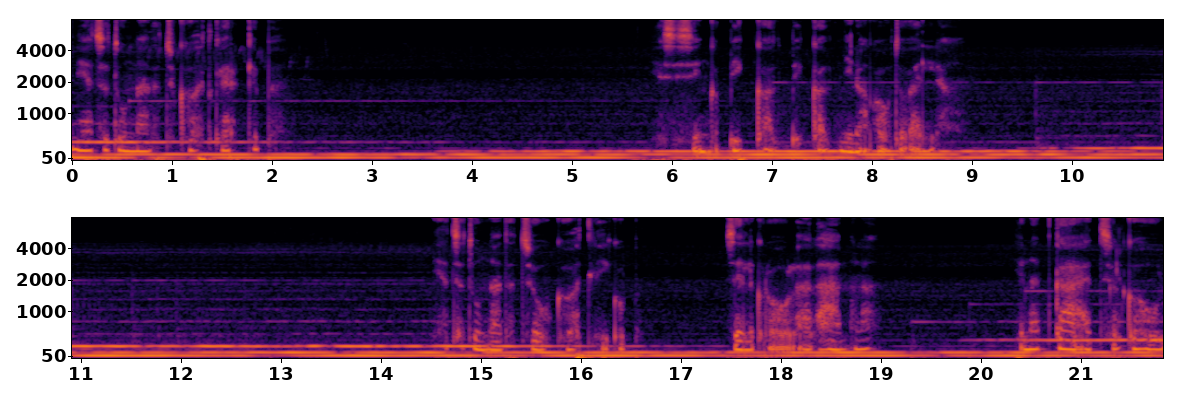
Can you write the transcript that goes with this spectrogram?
nii et sa tunned, et su kõht kerkib. Siis hinga pikalt-pikalt nina kaudu välja. nii et sa tunned, et su kõht liigub selgroole lähemale. ja need käed seal kõhul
